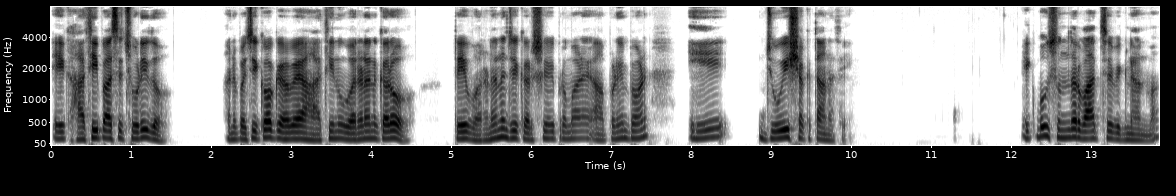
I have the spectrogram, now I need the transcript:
એક હાથી પાસે છોડી દો અને પછી કહો કે હવે આ હાથીનું વર્ણન કરો. તે વર્ણન જે કરશે એ પ્રમાણે આપણે પણ એ જોઈ શકતા નથી. એક બહુ સુંદર વાત છે વિજ્ઞાનમાં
